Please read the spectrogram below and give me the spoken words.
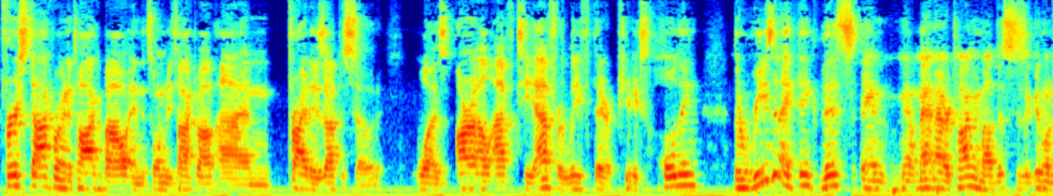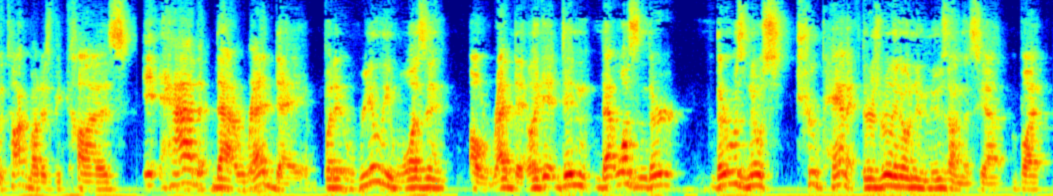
First stock we're going to talk about, and it's one we talked about on Friday's episode, was RLFTF Leaf Therapeutics Holding. The reason I think this, and you know, Matt and I were talking about this, is a good one to talk about, is because it had that red day, but it really wasn't a red day. Like it didn't. That wasn't there. There was no true panic. There's really no new news on this yet. But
